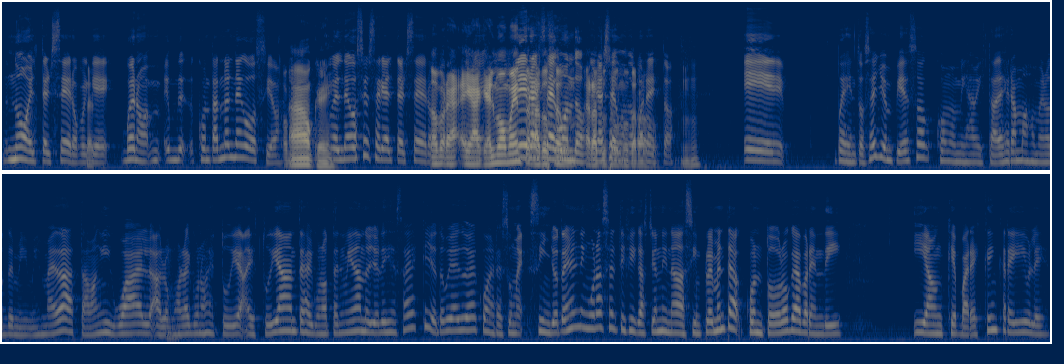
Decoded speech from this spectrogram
no, el tercero, porque, bueno, contando el negocio. Ah, ok. el negocio sería el tercero. No, pero en aquel momento Era era, el tu segundo, segundo, era era el tu segundo segundo, correcto. Eh, pues entonces yo empiezo, como mis amistades eran más o menos de mi misma edad, estaban igual, a lo mejor algunos estudia- estudiantes, algunos terminando, yo les dije, ¿sabes qué? Yo te voy a ayudar con el resumen, sin yo tener ninguna certificación ni nada, simplemente con todo lo que aprendí. Y aunque parezca increíble,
